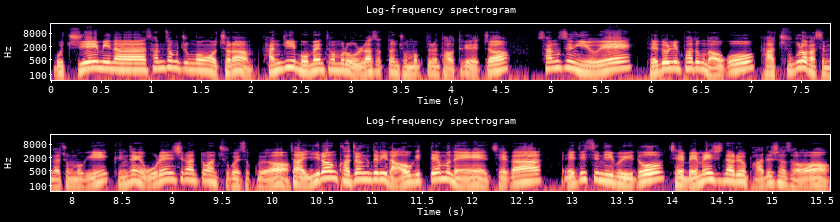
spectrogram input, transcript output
뭐 GM이나 삼성중공업처럼 단기 모멘텀으로 올랐었던 종목들은 다 어떻게 됐죠? 상승 이후에 되돌림 파동 나오고 다 죽으러 갔습니다 종목이 굉장히 오랜 시간 동안 죽어 있었고요 자 이런 과정들이 나오기 때문에 제가 에디슨 EV도 제 매매 시나리오 받으셔서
